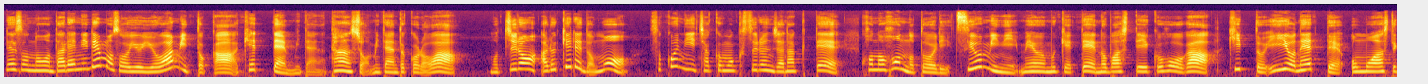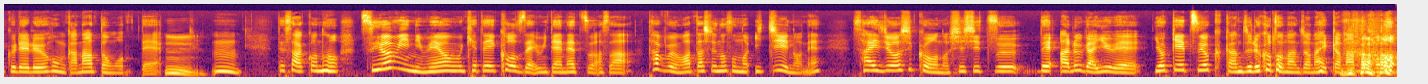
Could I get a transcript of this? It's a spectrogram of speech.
でその誰にでもそういう弱みとか欠点みたいな短所みたいなところはもちろんあるけれどもそこに着目するんじゃなくてこの本の通り強みに目を向けて伸ばしていく方がきっといいよねって思わせてくれる本かなと思ってう。んうん、でさこの強みに目を向けていこうぜみたいなやつはさ多分私のその1位のね最上志向の資質であるがゆえ余計強く感じることなんじゃないかなとも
